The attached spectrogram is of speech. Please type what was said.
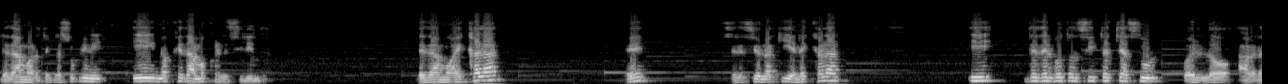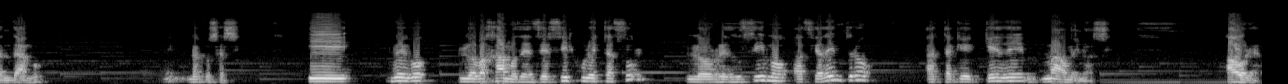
le damos a la tecla suprimir y nos quedamos con el cilindro. Le damos a escalar, ¿eh? selecciono aquí en escalar y desde el botoncito este azul pues lo agrandamos ¿eh? una cosa así. Y luego lo bajamos desde el círculo este azul lo reducimos hacia adentro hasta que quede más o menos así. Ahora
